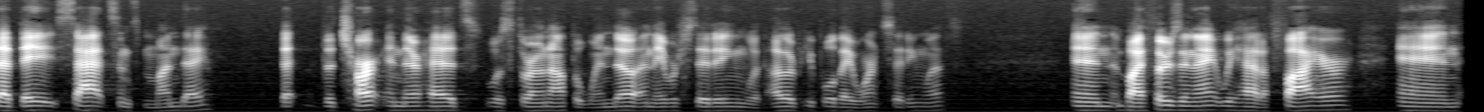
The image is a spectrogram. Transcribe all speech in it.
that they sat since Monday, that the chart in their heads was thrown out the window and they were sitting with other people they weren't sitting with. And by Thursday night, we had a fire and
